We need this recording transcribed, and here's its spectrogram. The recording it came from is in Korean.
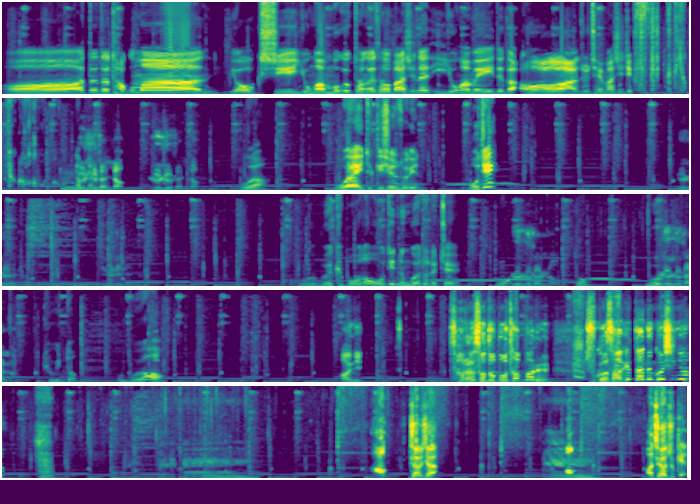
어 뜨뜻하구만. 역시 용암 목욕탕에서 마시는 이 용암 에이드가 어 아주 제맛이지. 룰루랄라? 룰루랄라? 뭐야? 뭐야 이 듣기 싫은 소린? 뭐지? 룰루랄라? 룰루랄라? 뭐, 왜 이렇게 멀어? 어디 있는 거야 도대체? 어? 룰루랄라? 뭐야? 룰루랄라? 저기 있다. 어, 뭐야? 아니 살아서도 못한 말을 죽어서 하겠다는 것이냐? 아 잠시만. 어? 아 제가 줄게.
